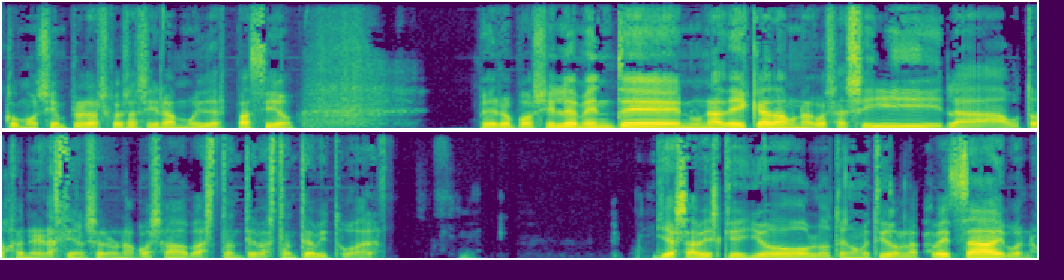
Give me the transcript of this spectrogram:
como siempre las cosas irán muy despacio, pero posiblemente en una década, una cosa así, la autogeneración será una cosa bastante, bastante habitual. Ya sabéis que yo lo tengo metido en la cabeza y bueno,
